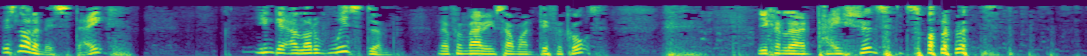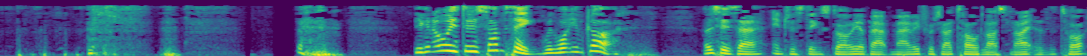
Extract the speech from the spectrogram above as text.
It's not a mistake. You can get a lot of wisdom you know, from marrying someone difficult. you can learn patience and tolerance. you can always do something with what you've got. This is an interesting story about marriage, which I told last night at the talk.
